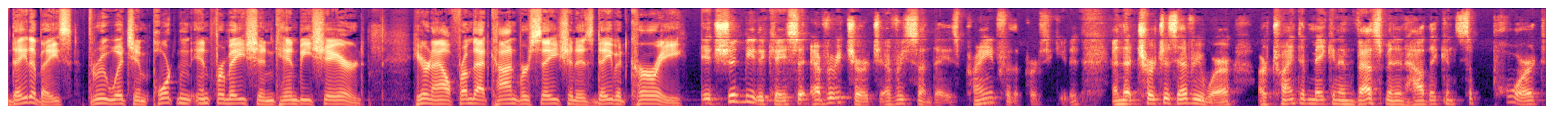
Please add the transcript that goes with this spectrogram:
database through which important information can be shared. Here now from that conversation is David Curry. It should be the case that every church every Sunday is praying for the persecuted, and that churches everywhere are trying to make an investment in how they can support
